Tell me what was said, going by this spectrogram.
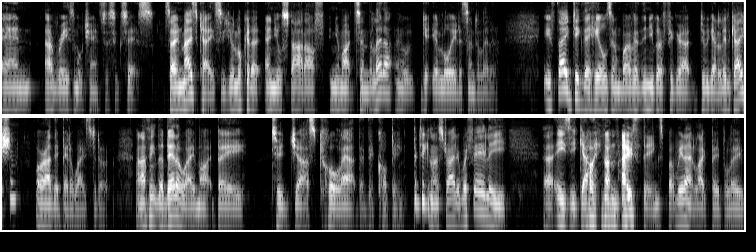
and a reasonable chance of success. So in most cases, you look at it and you'll start off and you might send a letter and you'll get your lawyer to send a letter. If they dig their heels and whatever, then you've got to figure out do we go to litigation or are there better ways to do it? And I think the better way might be to just call out that they're copying. Particularly in Australia, we're fairly uh, easygoing on most things, but we don't like people who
